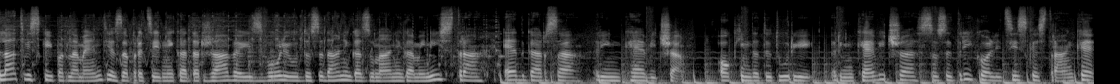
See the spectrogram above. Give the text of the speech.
Latvijski parlament je za predsednika države izvolil dosedanjega zunanjega ministra Edgarsa Rinkeviča. O kandidaturi Rinkeviča so se tri koalicijske stranke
